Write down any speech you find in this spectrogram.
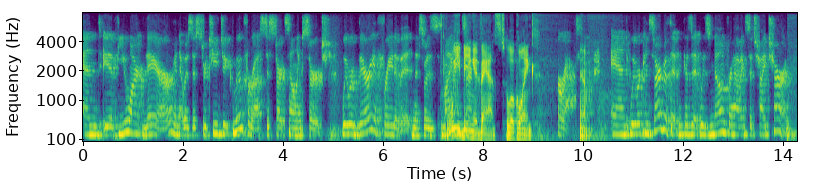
And if you aren't there, and it was a strategic move for us to start selling search, we were very afraid of it. And this was my we concern. being advanced, local Inc. Correct. Yeah. And we were concerned with it because it was known for having such high churn.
